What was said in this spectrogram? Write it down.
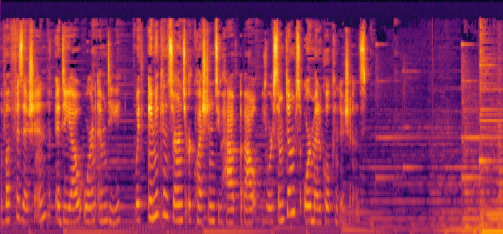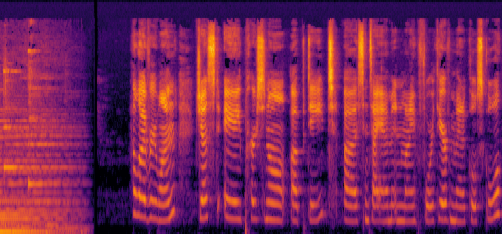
of a physician, a DO, or an MD with any concerns or questions you have about your symptoms or medical conditions. Hello, everyone. Just a personal update uh, since I am in my fourth year of medical school.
